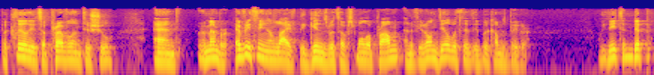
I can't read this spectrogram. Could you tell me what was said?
but clearly it's a prevalent issue. And remember, everything in life begins with a smaller problem, and if you don't deal with it, it becomes bigger. We need to nip,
